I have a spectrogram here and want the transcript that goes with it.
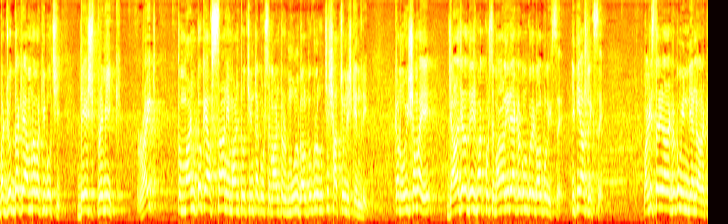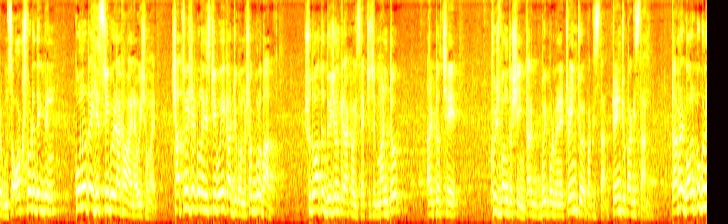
বাট যোদ্ধাকে আমরা আবার কি বলছি? দেশ প্রেমিক রাইট তো মান্টোকে আফসান এ মান্টো চিন্তা করছে, মান্টোর মূল গল্পগুলো হচ্ছে সাতচল্লিশ কেন্দ্রিক। কারণ ওই সময়ে যারা যারা দেশ ভাগ করছে, বাঙালিরা একরকম করে গল্প লিখছে, ইতিহাস লিখছে। পাকিস্তানিরা আরেক রকম, ইন্ডিয়ানরা আরেক রকম। সো অক্সফোর্ডে দেখবেন কোনোটাই হিস্ট্রি বই রাখা হয় না ওই সময়। সাতচল্লিশের কোনো হিস্ট্রি বই কার্যকর না, সবগুলো বাদ। শুধুমাত্র দুইজনকে রাখা হয়েছে, একটা হচ্ছে মান্টো, আরেকটা হচ্ছে খুশবন্ত সিং। তার বই পড়বেন train to Pakistan train to Pakistan তার মানে গল্পগুলো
